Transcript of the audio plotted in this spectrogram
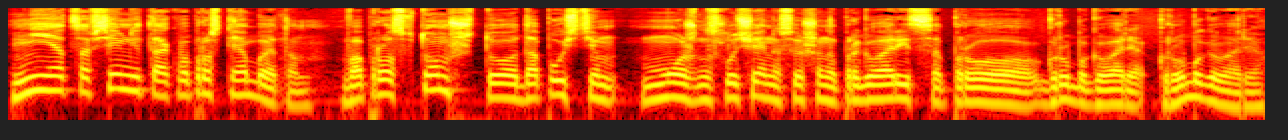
Нет, совсем не так. Вопрос не об этом. Вопрос в том, что, допустим, можно случайно совершенно проговориться про, грубо говоря, грубо говоря,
